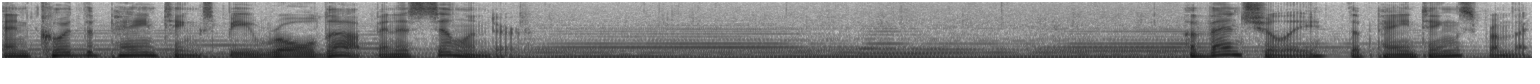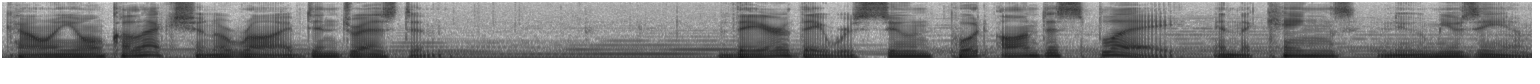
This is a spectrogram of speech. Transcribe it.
And could the paintings be rolled up in a cylinder? Eventually, the paintings from the Carignan collection arrived in Dresden. There they were soon put on display in the King's new museum.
